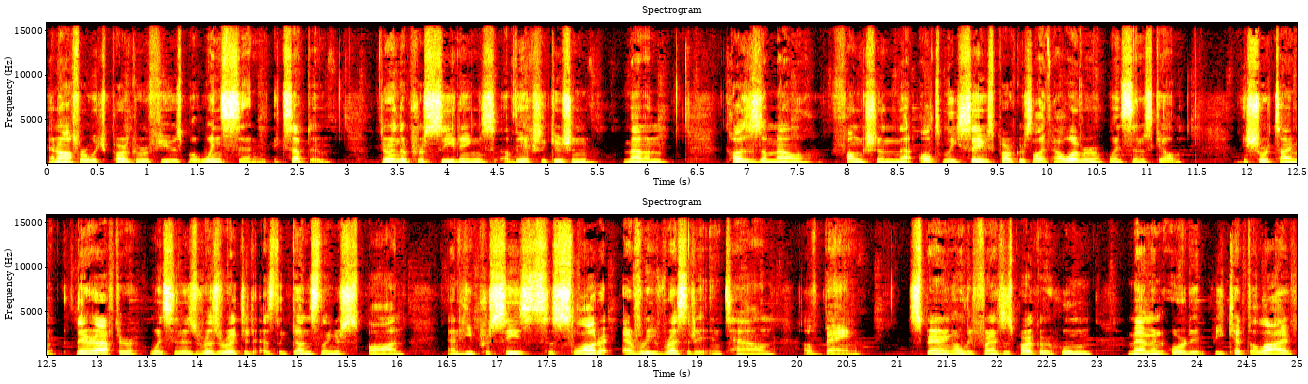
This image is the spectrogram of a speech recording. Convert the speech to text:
an offer which Parker refused, but Winston accepted. During the proceedings of the execution, Mammon causes a malfunction that ultimately saves Parker's life. However, Winston is killed. A short time thereafter, Winston is resurrected as the gunslinger Spawn and he proceeds to slaughter every resident in town of Bain, sparing only Francis Parker, whom Mammon ordered be kept alive.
